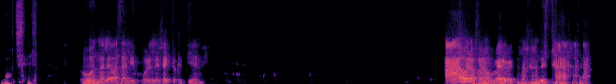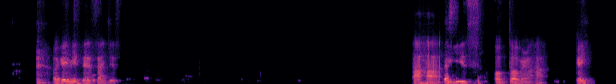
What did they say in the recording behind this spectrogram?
No. Oh, no le va a salir por el efecto que tiene. Ah, ahora podemos ver dónde está. Ok, Mr. Sánchez. Ajá, Yes. is October, ajá. Ok.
